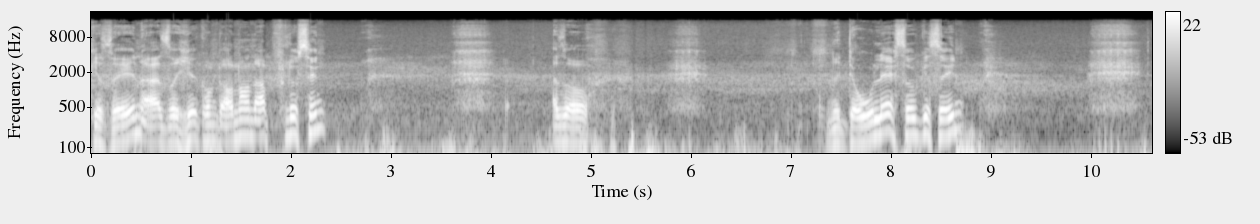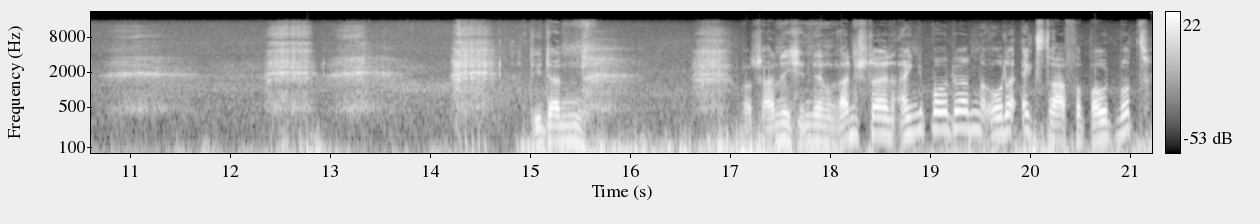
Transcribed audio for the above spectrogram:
gesehen. Also hier kommt auch noch ein Abfluss hin. Also eine Dole so gesehen. Die dann wahrscheinlich in den Randstein eingebaut werden oder extra verbaut wird.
